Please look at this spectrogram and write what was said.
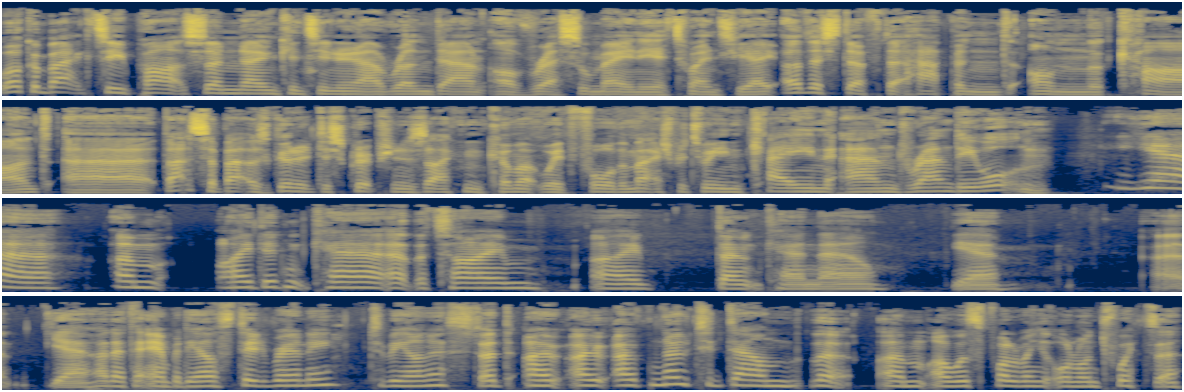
Welcome back to Parts Unknown, continuing our rundown of WrestleMania 28. Other stuff that happened on the card. Uh, that's about as good a description as I can come up with for the match between Kane and Randy Orton. Yeah. Um, I didn't care at the time. I don't care now. Yeah. Uh, yeah, I don't think anybody else did really, to be honest. I, I, I've noted down that um, I was following it all on Twitter,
